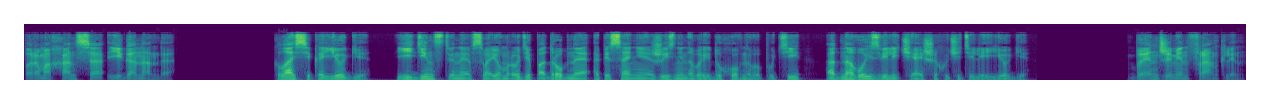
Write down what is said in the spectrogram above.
Парамаханса Ягананда. Классика йоги – единственное в своем роде подробное описание жизненного и духовного пути одного из величайших учителей йоги. Бенджамин Франклин.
